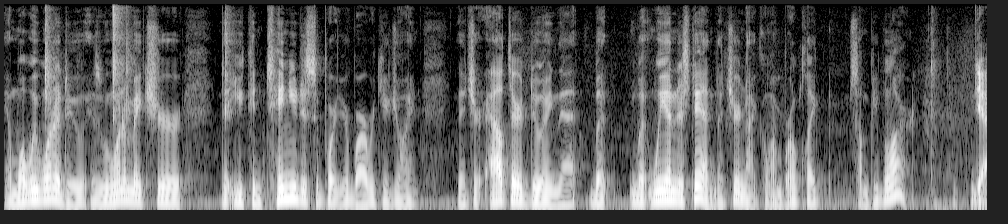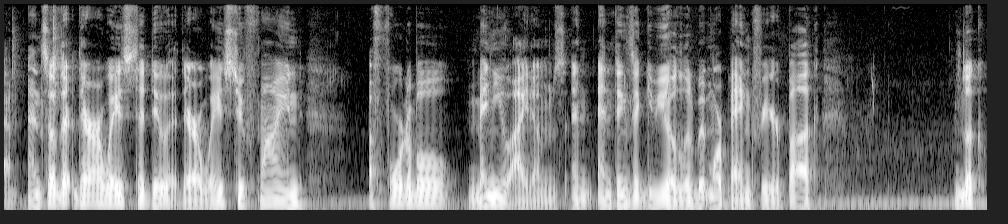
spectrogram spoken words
And what we want to do is we want to make sure that you continue to support your barbecue joint, that you're out there doing that. But, but we understand that you're not going broke like some people are. yeah, and so there there are ways to do it. There are ways to find affordable menu items and and things that give you a little bit more bang for your buck. Look,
